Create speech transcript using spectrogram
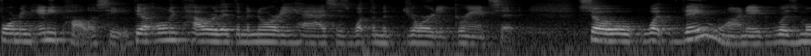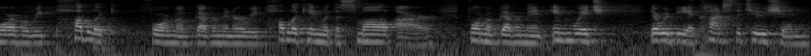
forming any policy. The only power that the minority has is what the majority grants it. So what they wanted was more of a republic form of government or a republican with a small r form of government in which there would be a constitution.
